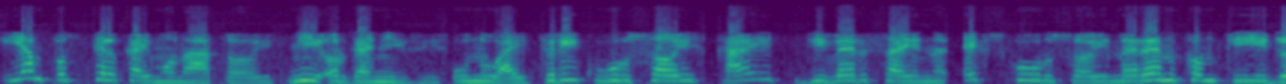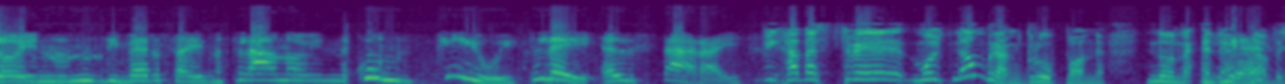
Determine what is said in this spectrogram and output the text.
iam post kelkaj monatoj ni organizis unuai tri cursoi, kai diversain excursoin, rencontigioin, diversain planoin, cun tiui plei elstarai. Vi havas tre multnombran grupon nun en yes, Novi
